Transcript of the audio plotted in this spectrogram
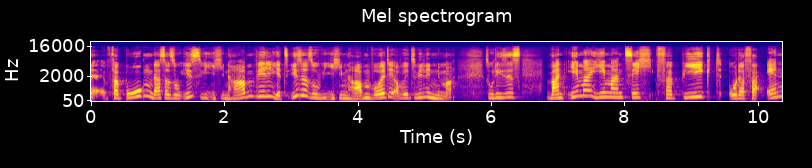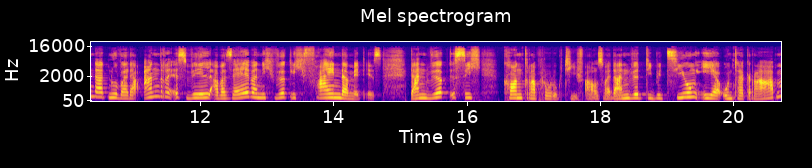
äh, verbogen, dass er so ist, wie ich ihn haben will. Jetzt ist er so, wie ich ihn haben wollte, aber jetzt will ihn nimmer. So dieses, wann immer jemand sich verbiegt oder verändert, nur weil der andere es will, aber selber nicht wirklich fein damit ist, dann wirkt es sich kontraproduktiv aus, weil dann wird die Beziehung eher untergraben,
